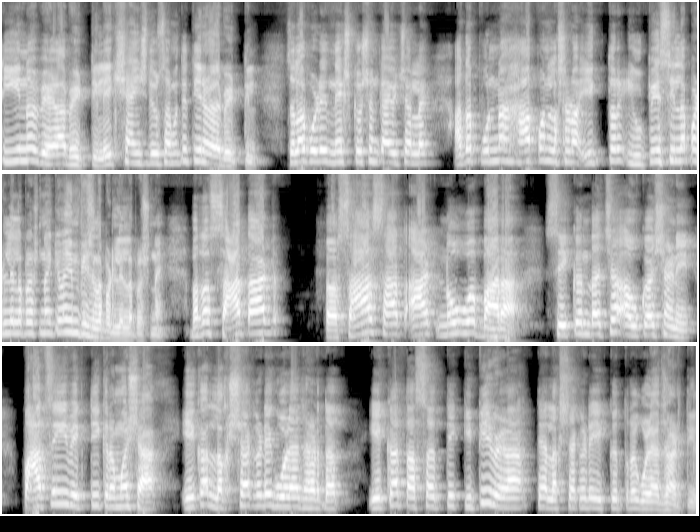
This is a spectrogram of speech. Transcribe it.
तीन वेळा भेटतील. एकशे ऐंशी दिवसामध्ये तीन वेळा भेटतील. चला पुढे नेक्स्ट क्वेश्चन काय विचारलाय? आता पुन्हा हा पण लक्षात एक तर युपीएससीला पडलेला प्रश्न आहे किंवा एमपीएससी पडलेला प्रश्न आहे? आता सात आठ सहा सात आठ नऊ व बारा सेकंदाच्या अवकाशाने पाचही व्यक्ती क्रमशः एका लक्षाकडे गोळ्या झाडतात. एका तासात ते किती वेळा त्या लक्षाकडे एकत्र गोळ्या झाडतील?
